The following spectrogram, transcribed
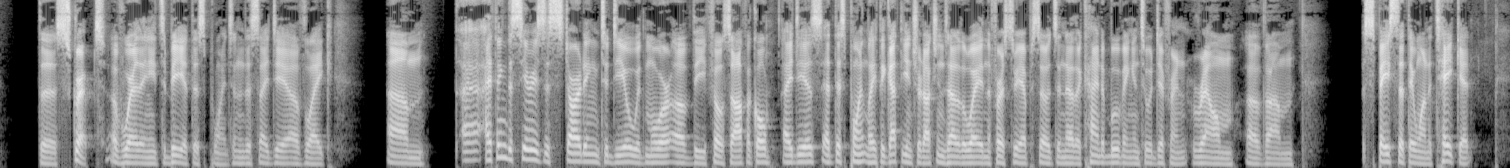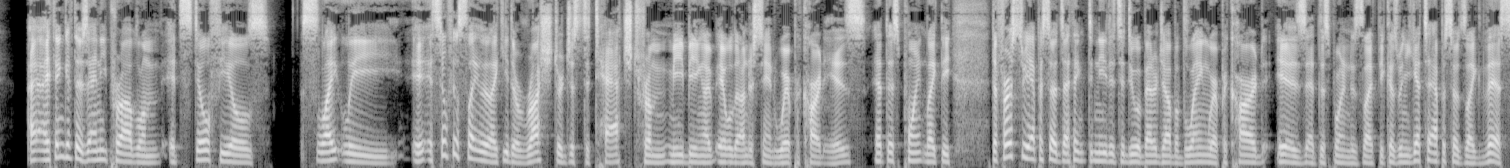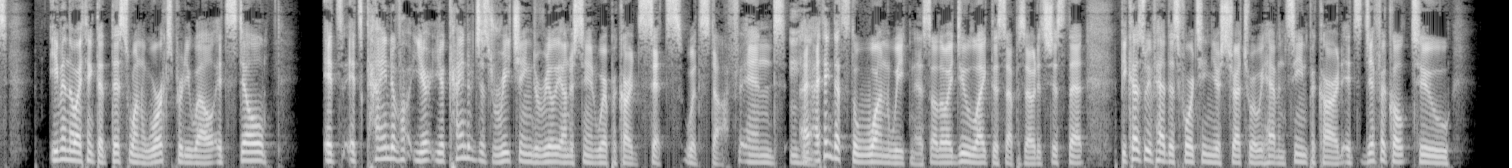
the script of where they need to be at this point and this idea of like um I think the series is starting to deal with more of the philosophical ideas at this point. Like they got the introductions out of the way in the first three episodes, and now they're kind of moving into a different realm of um, space that they want to take it. I, I think if there's any problem, it still feels slightly it, still feels slightly like either rushed or just detached from me being able to understand where Picard is at this point. Like the the first three episodes, I think needed to do a better job of laying where Picard is at this point in his life because when you get to episodes like this, even though I think that this one works pretty well, it's still it's it's kind of you're you're kind of just reaching to really understand where Picard sits with stuff, and I, mm-hmm. I think that's the one weakness. Although I do like this episode, it's just that because we've had this 14 year stretch where we haven't seen Picard, it's difficult to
